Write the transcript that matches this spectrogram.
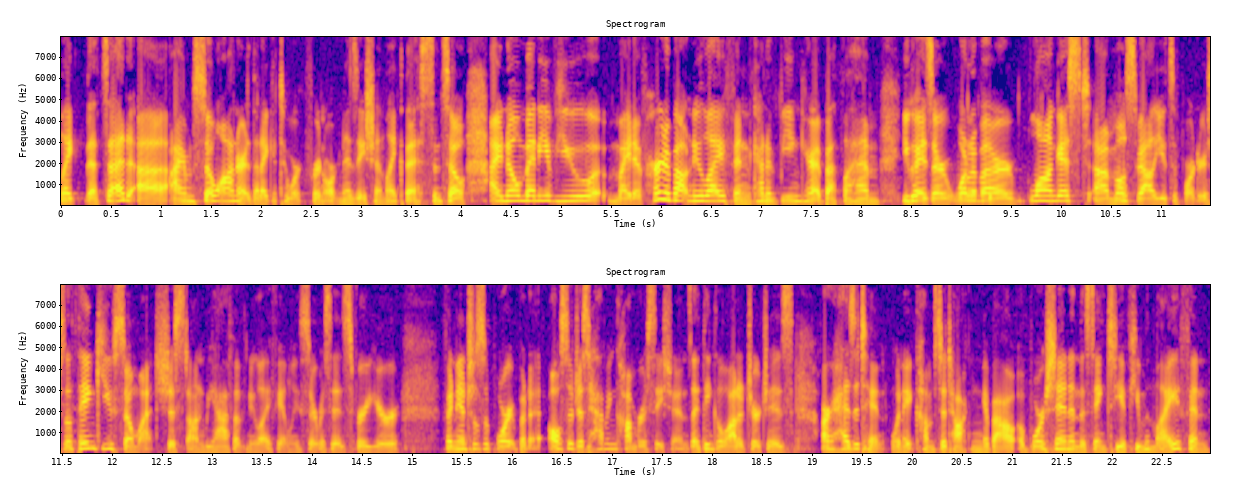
like that said, uh, I'm so honored that I get to work for an organization like this. And so I know many of you might have heard about New Life and kind of being here at Bethlehem. You guys are one of our longest, uh, most valued supporters. So thank you so much, just on behalf of New Life Family Services, for your financial support, but also just having conversations. I think a lot of churches are hesitant when it comes to talking about abortion and the sanctity of human life. And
